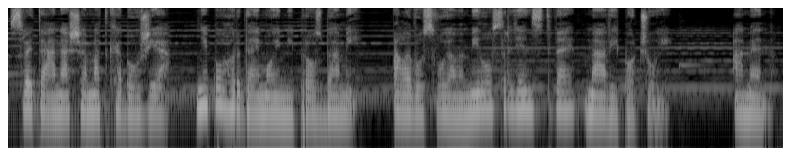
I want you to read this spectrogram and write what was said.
Svetá naša Matka Božia, nepohrdaj mojimi prozbami, ale vo svojom milosrdenstve má vypočuj. Amen.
